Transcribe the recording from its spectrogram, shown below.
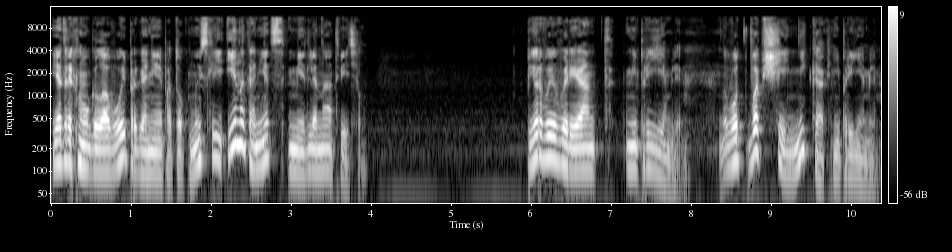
Я тряхнул головой, прогоняя поток мыслей, и, наконец, медленно ответил. Первый вариант неприемлем. Вот вообще никак неприемлем.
